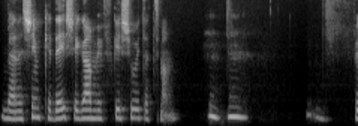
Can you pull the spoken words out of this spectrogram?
באנשים כדי שגם יפגשו את עצמם. Mm-hmm. ו...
